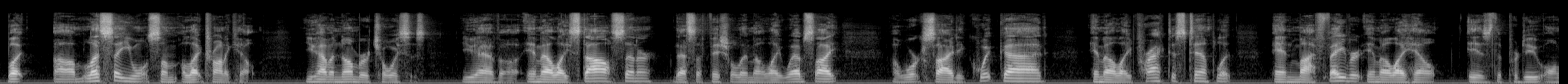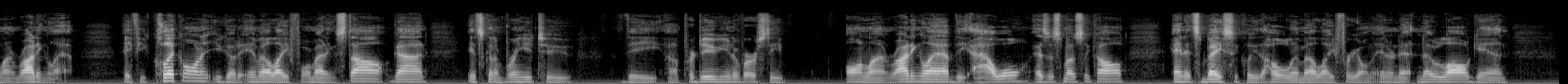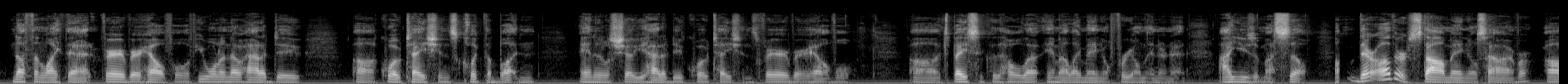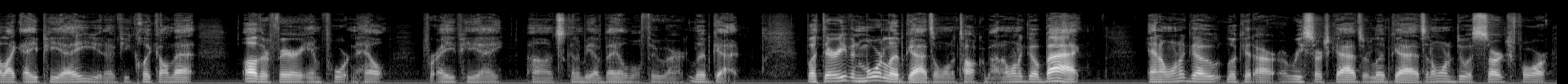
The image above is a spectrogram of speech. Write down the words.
But um, let's say you want some electronic help. You have a number of choices. You have MLA Style Center, that's official MLA website, a works cited quick guide, MLA practice template, and my favorite MLA help is the Purdue Online Writing Lab. If you click on it, you go to MLA Formatting Style Guide, it's going to bring you to the uh, Purdue University Online Writing Lab, the OWL as it's mostly called, and it's basically the whole MLA free on the internet, no login, nothing like that. Very, very helpful. If you want to know how to do uh, quotations, click the button and it'll show you how to do quotations. Very, very helpful. Uh, it's basically the whole MLA manual free on the internet. I use it myself. There are other style manuals, however, uh, like APA. You know, if you click on that, other very important help for APA, uh, it's going to be available through our LibGuide. But there are even more LibGuides I want to talk about. I want to go back and I want to go look at our research guides or LibGuides and I want to do a search for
